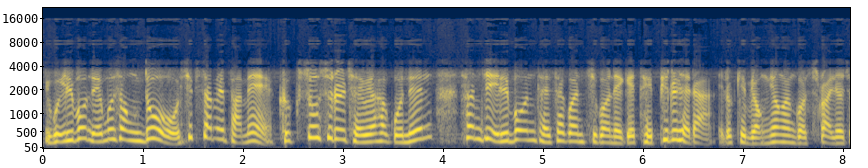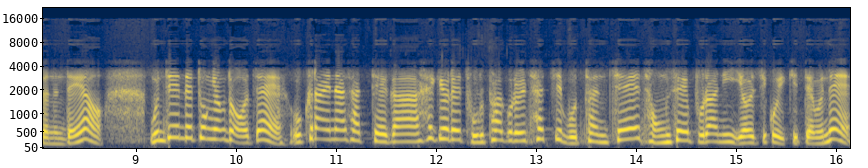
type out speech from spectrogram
그리고 일본 외무성도 13일 밤에 극소수를 제외하고는 현지 일본 대사관 직원에게 대피를 해라 이렇게 명령한 것 것으로 알려졌는데요. 문재인 대통령도 어제 우크라이나 사태가 해결의 돌파구를 찾지 못한 채 정세 불안이 이어지고 있기 때문에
